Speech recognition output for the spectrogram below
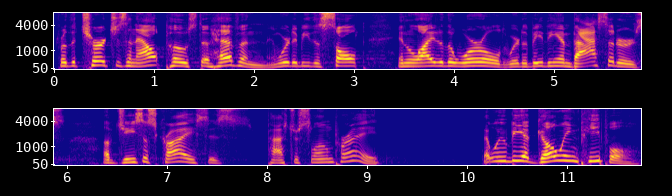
For the church is an outpost of heaven, and we're to be the salt and light of the world. We're to be the ambassadors of Jesus Christ, as Pastor Sloan prayed. That we would be a going people.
